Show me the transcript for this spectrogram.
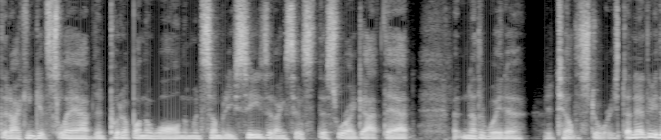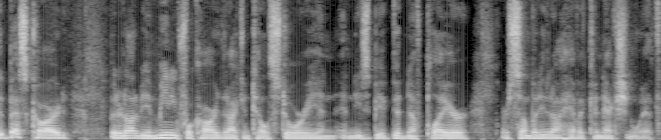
that I can get slabbed and put up on the wall. And then when somebody sees it, I can say, this is where I got that. Another way to, to tell the story. It doesn't have to be the best card, but it ought to be a meaningful card that I can tell a story and, and needs to be a good enough player or somebody that I have a connection with.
